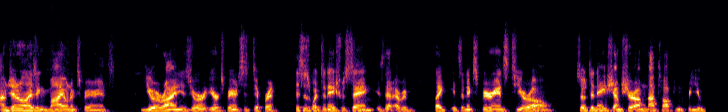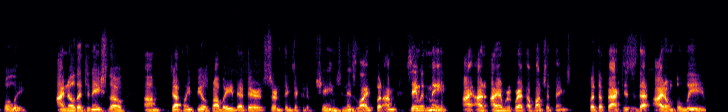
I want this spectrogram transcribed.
I'm generalizing my own experience. Your Ryan is your your experience is different. This is what Danesh was saying is that every like it's an experience to your own. So Danesh, I'm sure I'm not talking for you fully. I know that Danesh though um, definitely feels probably that there are certain things that could have changed in his life. But I'm same with me. I I, I regret a bunch of things. But the fact is, is that I don't believe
